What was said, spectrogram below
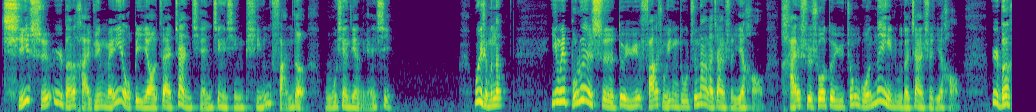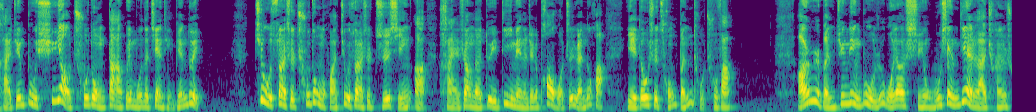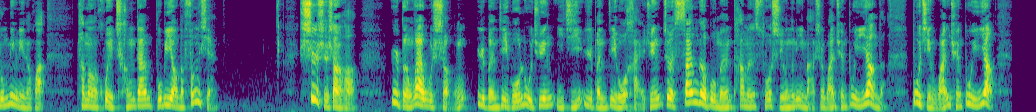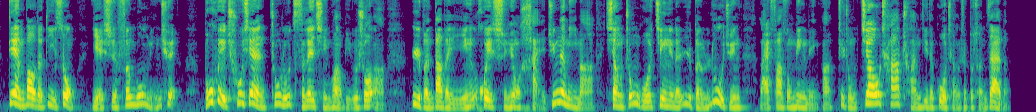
其实日本海军没有必要在战前进行频繁的无线电联系，为什么呢？因为不论是对于法属印度支那的战士也好，还是说对于中国内陆的战士也好，日本海军不需要出动大规模的舰艇编队，就算是出动的话，就算是执行啊海上的对地面的这个炮火支援的话，也都是从本土出发。而日本军令部如果要使用无线电来传输命令的话，他们会承担不必要的风险。事实上，哈。日本外务省、日本帝国陆军以及日本帝国海军这三个部门，他们所使用的密码是完全不一样的。不仅完全不一样，电报的递送也是分工明确，不会出现诸如此类情况。比如说啊，日本大本营会使用海军的密码向中国境内的日本陆军来发送命令啊，这种交叉传递的过程是不存在的。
